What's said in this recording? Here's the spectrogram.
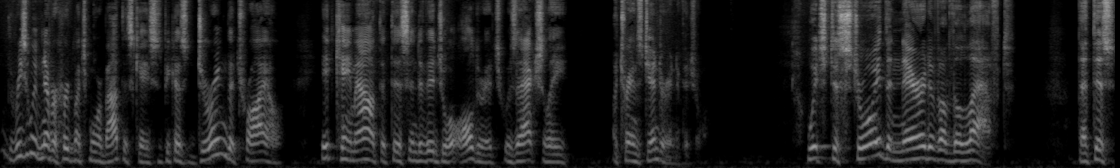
the reason we've never heard much more about this case is because during the trial, it came out that this individual, Aldrich, was actually a transgender individual, which destroyed the narrative of the left that this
